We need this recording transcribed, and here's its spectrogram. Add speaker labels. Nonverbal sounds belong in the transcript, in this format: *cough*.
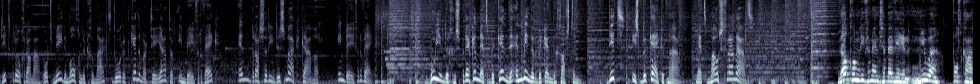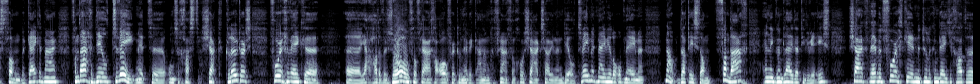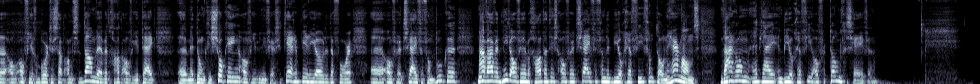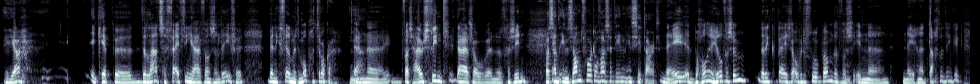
Speaker 1: Dit programma wordt mede mogelijk gemaakt door het Kennemer Theater in Beverwijk en Brasserie de Smaakkamer in Beverwijk. Boeiende gesprekken met bekende en minder bekende gasten. Dit is Bekijk het maar met Maus Granaat.
Speaker 2: Welkom lieve mensen bij weer een nieuwe podcast van Bekijk het maar. Vandaag deel 2 met uh, onze gast Jacques Kleuters. Vorige week uh, uh, ja, hadden we zoveel vragen over. Toen heb ik aan hem gevraagd van... Goh, Sjaak, zou je een deel 2 met mij willen opnemen? Nou, dat is dan vandaag. En ik ben blij dat hij er weer is. Sjaak, we hebben het vorige keer natuurlijk een beetje gehad... Uh, over je geboortestad Amsterdam. We hebben het gehad over je tijd uh, met Donkey Shocking. Over je universitaire periode daarvoor. over het schrijven van boeken. Maar waar we het niet over hebben gehad... dat is over het schrijven van de biografie van Toon Hermans... Waarom heb jij een biografie over Toon geschreven?
Speaker 3: Ja, ik heb uh, de laatste 15 jaar van zijn leven ben ik veel met hem opgetrokken. Ja. En uh, ik was huisvriend daar zo in het gezin.
Speaker 2: Was dat en, in Zandvoort of was het in, in Sittard?
Speaker 3: Nee, het begon in Hilversum dat ik bij ze over de vloer kwam. Dat was ja. in uh, 89 denk ik.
